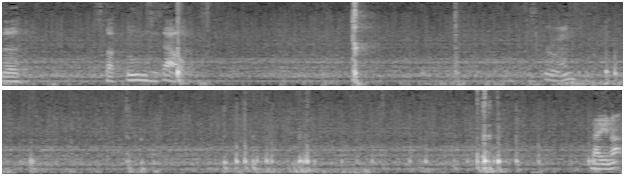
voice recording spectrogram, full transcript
the stuff oozes out. Screw in. Now you're not,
